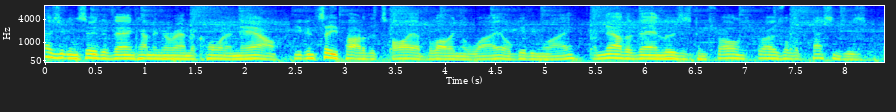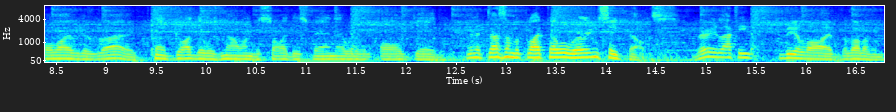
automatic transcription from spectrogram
As you can see the van coming around the corner now, you can see part of the tyre blowing away or giving way. And now the van loses control and throws all the passengers all over the road. Thank God there was no one beside this van, they would have been all dead. And it doesn't look like they were wearing seatbelts. Very lucky to be alive, a lot of them.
